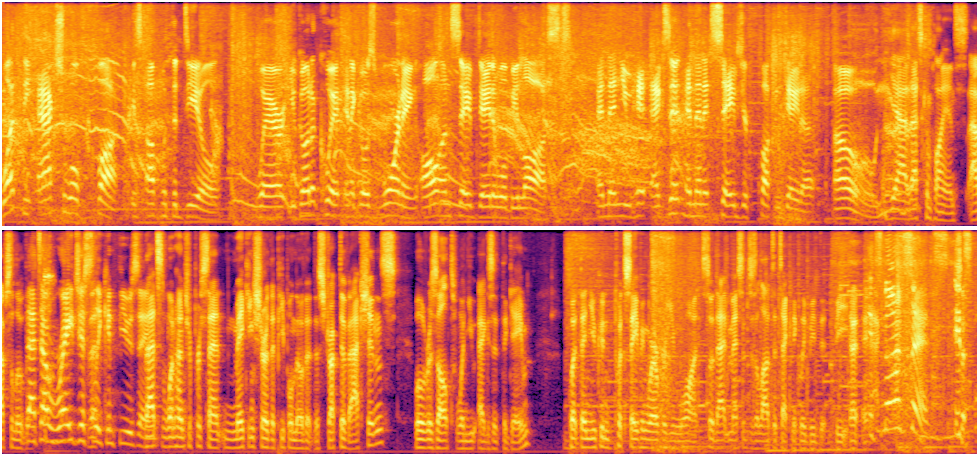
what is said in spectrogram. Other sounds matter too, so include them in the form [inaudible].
What the actual fuck is up with the deal where you go to quit and it goes warning all unsaved data will be lost? And then you hit exit and then it saves your fucking data. Oh, yeah, that's compliance. Absolutely. That's outrageously That- [laughs] confusing. That's 100% making sure that people know that destructive actions will result when you exit the game. But then you can put saving wherever you want, so that message is allowed to technically be be. Uh, it's nonsense. It's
